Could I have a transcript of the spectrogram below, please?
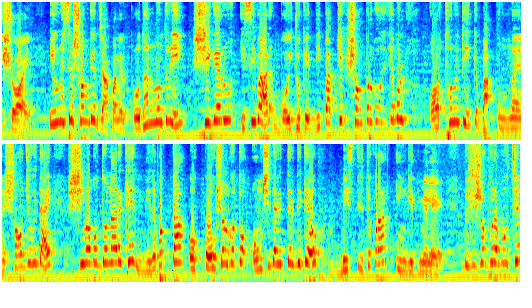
বিষয়। ইউনিসের সঙ্গে জাপানের প্রধানমন্ত্রী শিগেরু ইসিবার বৈঠকে দ্বিপাক্ষিক সম্পর্ককে কেবল অর্থনৈতিক বা উন্নয়ন সহযোগিতায় সীমাবদ্ধ না রেখে নিরাপত্তা ও কৌশলগত অংশীদারিত্বের দিকেও বিস্তৃত করার ইঙ্গিত মেলে। বিশেষজ্ঞরা বলছেন,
